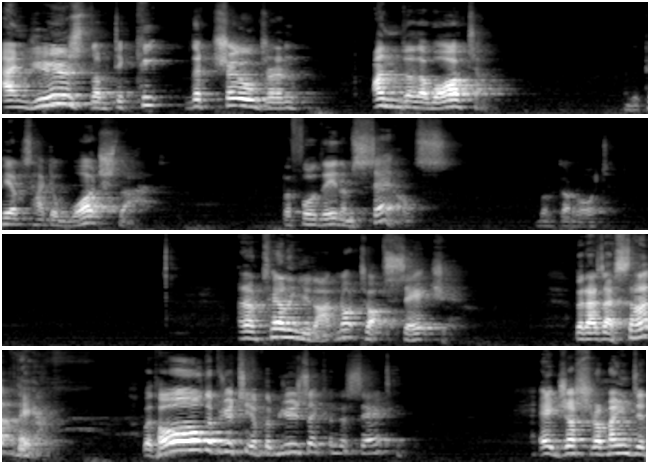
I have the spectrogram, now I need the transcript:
and used them to keep the children under the water. And the parents had to watch that before they themselves were garroted. And I'm telling you that not to upset you, but as I sat there with all the beauty of the music and the setting, it just reminded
